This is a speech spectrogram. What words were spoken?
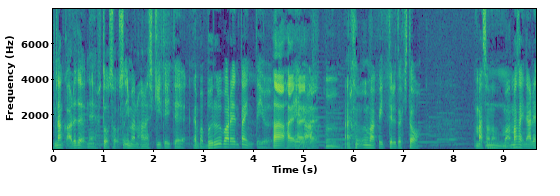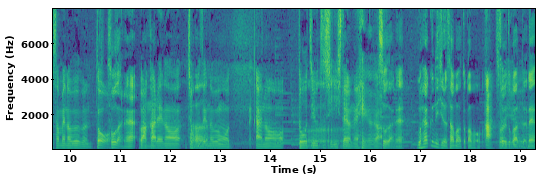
なんかあれだよね。ふとそう今の話聞いていて。やっぱ「ブルーバレンタイン」っていうあーはいはい映画。はい、うん、あのうまくいってる時と、まあそのうん。ままさに馴れ初めの部分とそうだね。別れの直前の部分を、あの同時写しにしたような映画が。ちそうだね。500日のサマーとかもあそういう。とこあったよね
